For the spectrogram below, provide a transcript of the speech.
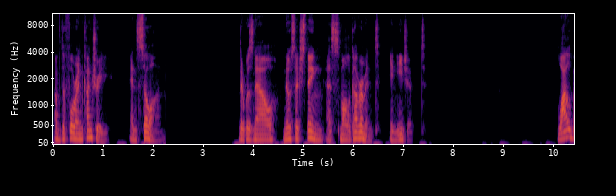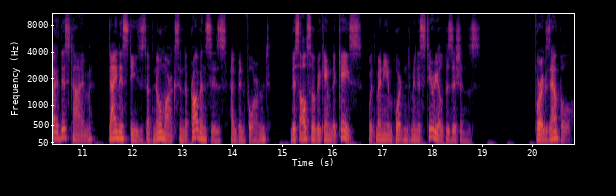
of the Foreign Country, and so on. There was now no such thing as small government in Egypt. While by this time dynasties of nomarchs in the provinces had been formed, this also became the case with many important ministerial positions. For example,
